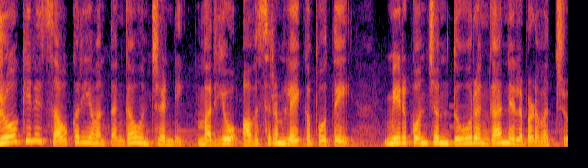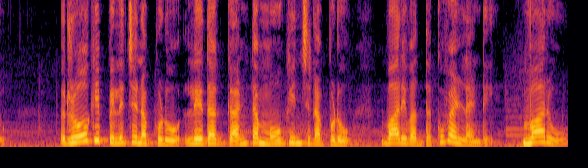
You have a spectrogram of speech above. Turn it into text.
రోగిని సౌకర్యవంతంగా ఉంచండి. మరియు అవసరం లేకపోతే మీరు కొంచెం దూరంగా నిలబడవచ్చు. రోగి పిలిచినప్పుడు లేదా గంట మోగించినప్పుడు వారి వద్దకు వెళ్ళండి. వారు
